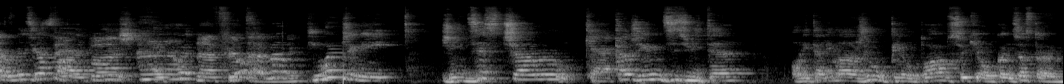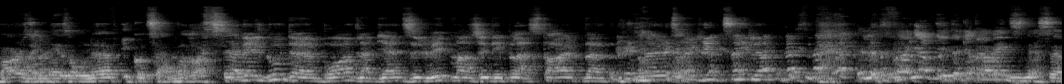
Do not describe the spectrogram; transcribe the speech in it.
un méga Écoute, La non seulement- moi, j'ai mes- j'ai 10 chums quand j'ai eu 18 ans, on est allé manger au Peel Pub. Ceux qui ont connu ça, c'est un bar sur Ouais. Maison Neuve. Écoute, ça brossait. T'avais le goût de boire de la bière diluée manger des plasters dans, dans le spaghetti, là. Le spaghetti était 99 cents.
